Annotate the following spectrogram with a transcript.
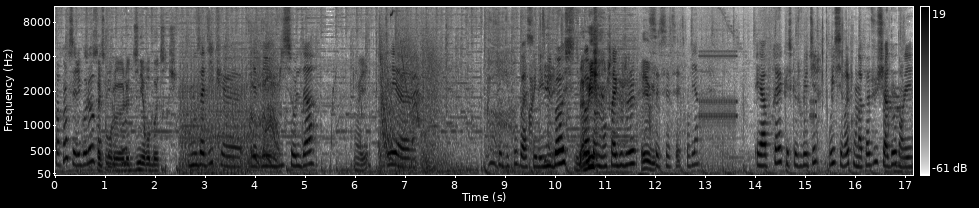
Par contre, c'est rigolo C'est parce que pour du le, coup, le dîner robotique. on nous a dit qu'il y avait 8 soldats Oui. et. euh, et du coup, bah, c'est les 8 boss, tu Bah vois, oui. comme dans chaque jeu. Eh oui. C'est- trop bien. Et après, qu'est-ce que je voulais dire? Oui, c'est vrai qu'on n'a pas vu Shadow dans les,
